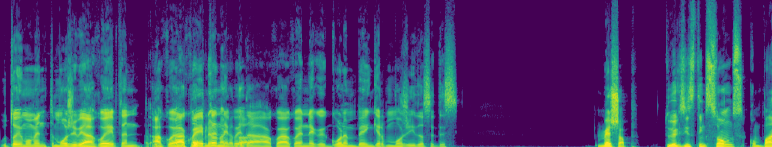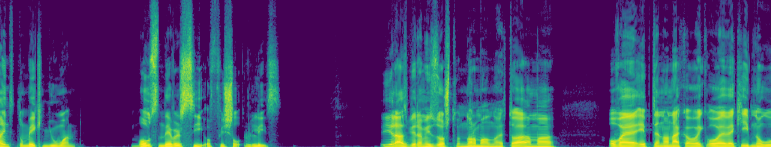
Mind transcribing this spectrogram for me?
у тој момент може би ако е ептен Ако- ако е ако ако е ептен некој да. да ако ако е некој голем бенгер може и да се деси mashup. Two existing songs combined to make new one. Most never see official release. И разбирам и зошто, нормално е тоа, ама ова е ептен онака, ова е- ова веќе и многу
